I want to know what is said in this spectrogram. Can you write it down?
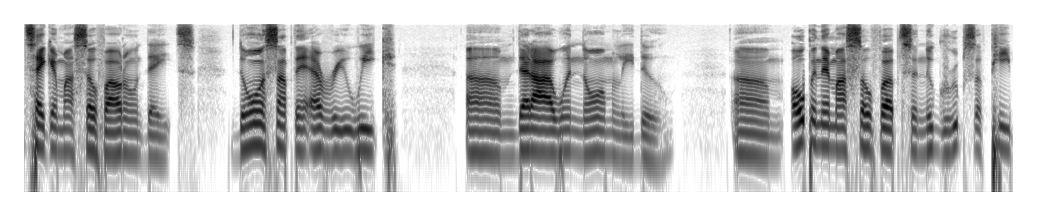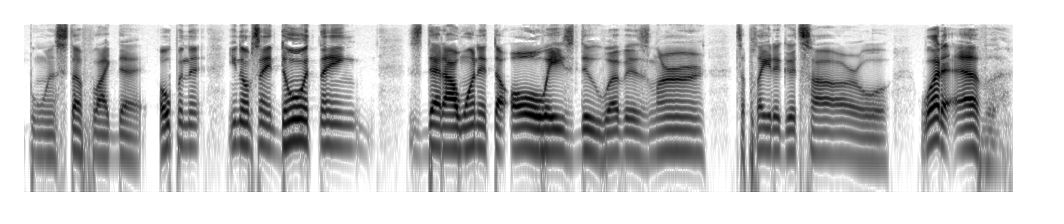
taking myself out on dates, doing something every week um, that I wouldn't normally do. Um, opening myself up to new groups of people and stuff like that. Opening, you know what I'm saying? Doing things that I wanted to always do, whether it's learn to play the guitar or whatever.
